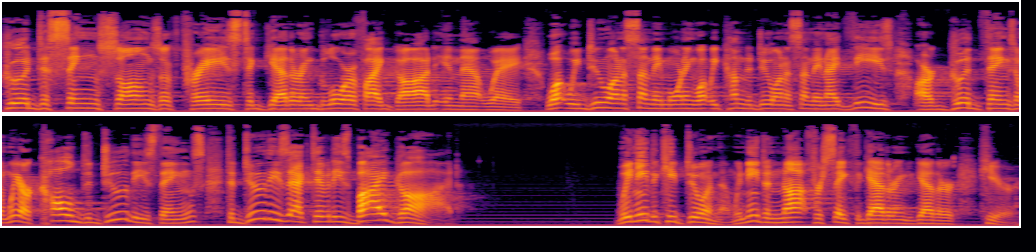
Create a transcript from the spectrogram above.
good to sing songs of praise together and glorify God in that way. What we do on a Sunday morning, what we come to do on a Sunday night, these are good things. And we are called to do these things, to do these activities by God. We need to keep doing them. We need to not forsake the gathering together here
